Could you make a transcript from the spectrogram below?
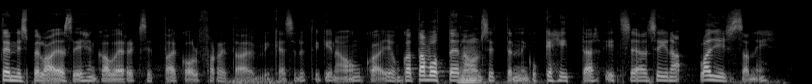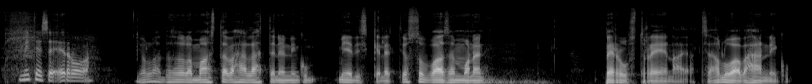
tennispelaaja siihen kaveriksi tai golfari tai mikä se nyt ikinä onkaan, jonka tavoitteena mm. on sitten niin kuin kehittää itseään siinä lajissa, niin miten se eroaa? Jollain tasolla mä oon sitä vähän lähtenyt niin mietiskelemaan, että jos on vaan semmoinen perustreenaaja, että se haluaa vähän niin kuin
